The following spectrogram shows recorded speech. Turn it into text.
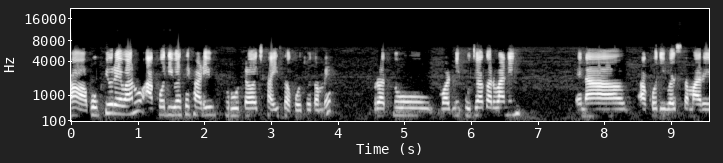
હા, ભૂખ્યું રહેવાનું, આખો દિવસે ખાલી ફ્રૂટ જ ખાઈ શકો છો તમે. વ્રતનું વડની પૂજા કરવાની. એના આખો દિવસ તમારે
